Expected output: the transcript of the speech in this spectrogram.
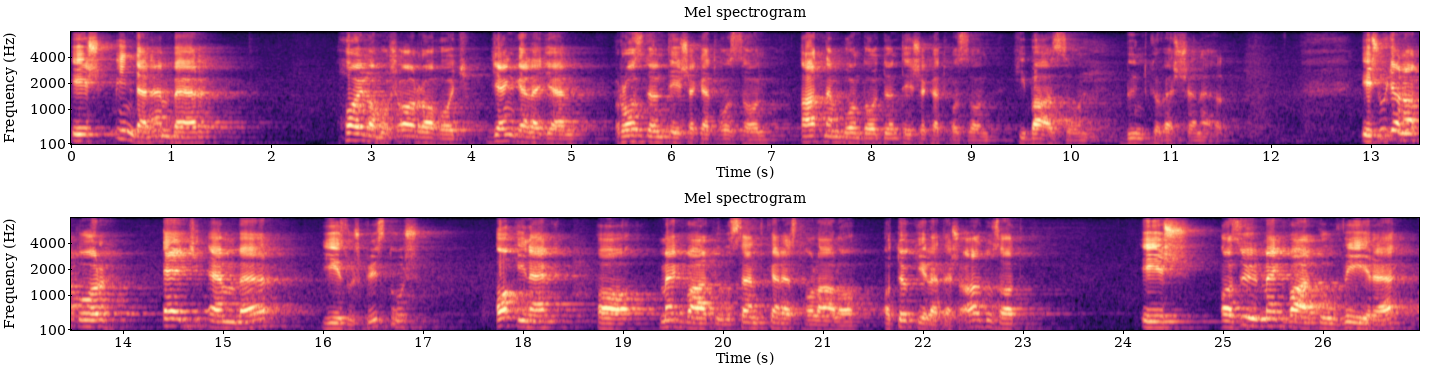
És minden ember hajlamos arra, hogy gyenge legyen, rossz döntéseket hozzon, át nem gondolt döntéseket hozzon, hibázzon, bűnt kövessen el. És ugyanakkor egy ember, Jézus Krisztus, akinek a megváltó szent kereszthalála a tökéletes áldozat, és az ő megváltó vére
